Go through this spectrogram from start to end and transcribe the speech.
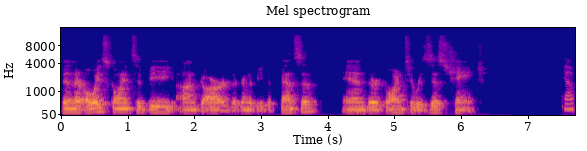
then they're always going to be on guard. They're going to be defensive and they're going to resist change. Yep.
